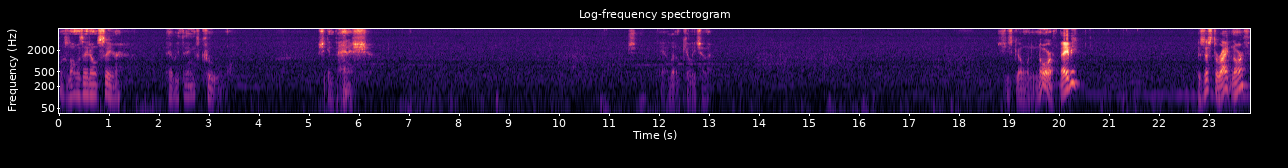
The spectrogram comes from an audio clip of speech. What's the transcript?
Well, as long as they don't see her, everything's cool. She can vanish. Let them kill each other. She's going north, baby. Is this the right north?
